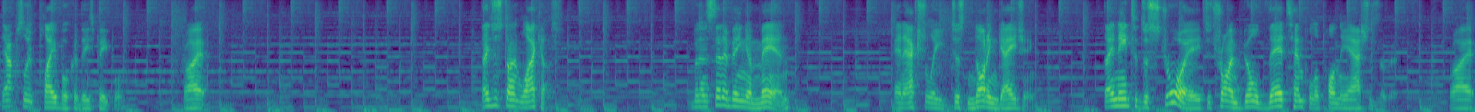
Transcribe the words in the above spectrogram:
The absolute playbook of these people, right? They just don't like us. But instead of being a man and actually just not engaging, they need to destroy to try and build their temple upon the ashes of it, right?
